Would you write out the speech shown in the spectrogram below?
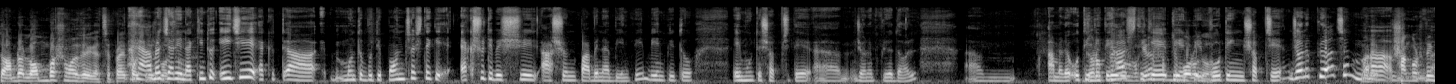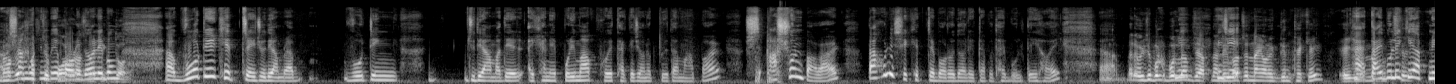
তো আমরা লম্বা সময় হয়ে গেছে প্রায় হ্যাঁ আমরা জানি না। কিন্তু এই যে একটা মন্তব্যটি পঞ্চাশ থেকে একশোটি বেশি আসন পাবে না বিএনপি। বিএনপি তো এই মুহূর্তে সবচেয়ে জনপ্রিয় দল। আম, আমরা অতীত ইতিহাস থেকে বিএনপির ভোটিং সবচেয়ে জনপ্রিয় আছে। মানে সাংগঠনিকভাবে বড় দল এবং ভোটের ক্ষেত্রে যদি আমরা ভোটিং যদি আমাদের এখানে পরিমাপ হয়ে থাকে জনপ্রিয়তা মাপার আসন পাওয়ার তাহলে সেক্ষেত্রে বড় দল এটা বোধহয় বলতেই হয়। মানে ওই যে বললাম যে আপনার নির্বাচন নাই অনেকদিন থেকে হ্যাঁ তাই বলে কি আপনি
